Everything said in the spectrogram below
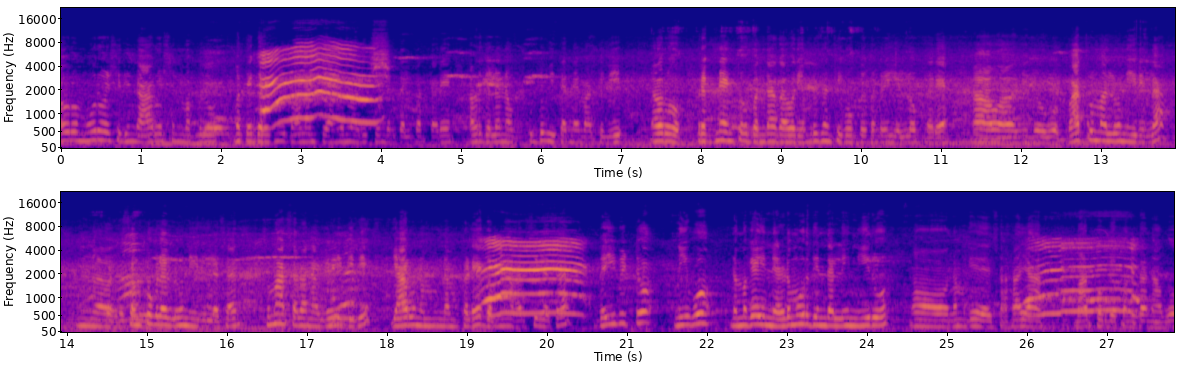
ಅವರು ಮೂರು ವರ್ಷದಿಂದ ಆರು ವರ್ಷದ ಮಕ್ಕಳು, ಮತ್ತು ಗರ್ಭಿಣಿ ಬಾಣಂತಿ ಅಂಗನವಾಡಿ ಕೇಂದ್ರದಲ್ಲಿ ಬರ್ತಾರೆ. ಅವ್ರಿಗೆಲ್ಲ ನಾವು ಫುಡ್ ವಿತರಣೆ ಮಾಡ್ತೀವಿ. ಅವರು ಪ್ರೆಗ್ನೆಂಟು ಬಂದಾಗ ಅವ್ರು ಎಮರ್ಜೆನ್ಸಿಗೆ ಹೋಗ್ಬೇಕಂದ್ರೆ ಎಲ್ಲೋಗ್ತಾರೆ ಇದು ಬಾತ್ರೂಮಲ್ಲೂ ನೀರಿಲ್ಲ ಸಂಪುಗಳಲ್ಲೂ ನೀರಿಲ್ಲ ಸರ್ ಸುಮಾರು ಸಲ ನಾವು ಹೇಳಿದ್ದೀವಿ. ಯಾರು ನಮ್ಮ ನಮ್ಮ ಕಡೆ ಗಮನ ಹರಿಸಿಲ್ಲ ಸರ್ ದಯವಿಟ್ಟು ನೀವು ನಮಗೆ ಇನ್ನೆರಡು ಮೂರು ದಿನದಲ್ಲಿ ನೀರು ನಮಗೆ ಸಹಾಯ ಮಾಡಿಕೊಡ್ಬೇಕು ಅಂತ ನಾವು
